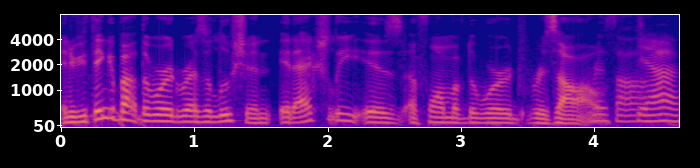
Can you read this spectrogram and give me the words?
And if you think about the word resolution, it actually is a form of the word resolve Resolve. Yeah.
